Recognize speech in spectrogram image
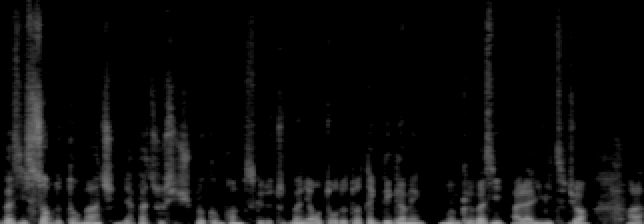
vas-y, sors de ton match, il n'y a pas de souci, je peux comprendre, parce que de toute manière, autour de toi, tu que des gamins. Donc, euh, vas-y, à la limite, tu vois. Ah,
